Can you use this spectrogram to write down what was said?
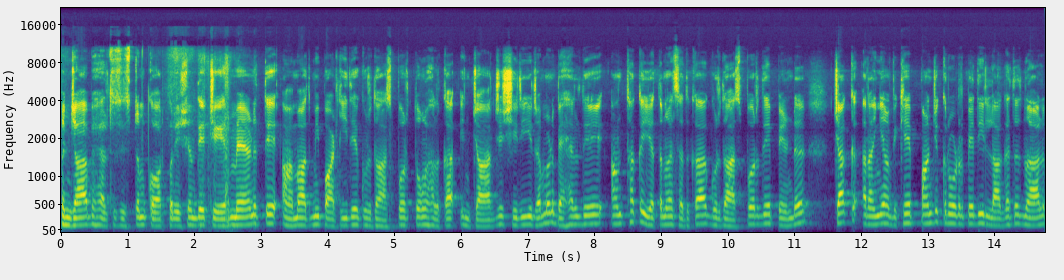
ਪੰਜਾਬ ਹੈਲਥ ਸਿਸਟਮ ਕਾਰਪੋਰੇਸ਼ਨ ਦੇ ਚੇਅਰਮੈਨ ਤੇ ਆਮ ਆਦਮੀ ਪਾਰਟੀ ਦੇ ਗੁਰਦਾਸਪੁਰ ਤੋਂ ਹਲਕਾ ਇੰਚਾਰਜ ਸ਼੍ਰੀ ਰਮਨ ਬਹਿਲ ਦੇ ਅੰਥਕ ਯਤਨਾਂ ਸਦਕਾ ਗੁਰਦਾਸਪੁਰ ਦੇ ਪਿੰਡ ਚੱਕ ਅਰਾਈਆਂ ਵਿਖੇ 5 ਕਰੋੜ ਰੁਪਏ ਦੀ ਲਾਗਤ ਨਾਲ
